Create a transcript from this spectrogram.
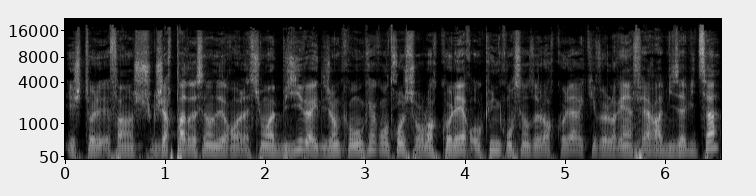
Et je te, enfin, je suggère pas de rester dans des relations abusives avec des gens qui n'ont aucun contrôle sur leur colère, aucune conscience de leur colère et qui veulent rien faire vis-à-vis de ça.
